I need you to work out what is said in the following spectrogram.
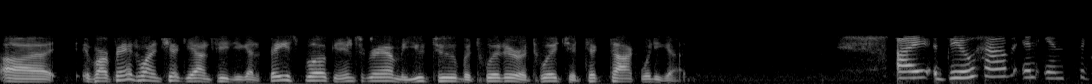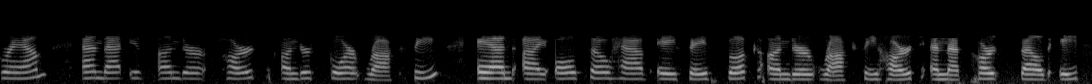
Uh, if our fans want to check you out and see, you got a Facebook, an Instagram, a YouTube, a Twitter, a Twitch, a TikTok. What do you got? I do have an Instagram and that is under heart underscore Roxy. And I also have a Facebook under Roxy Heart, and that's Heart spelled H-E-A-R-T.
